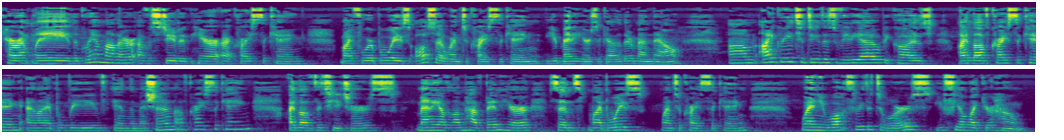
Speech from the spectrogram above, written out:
currently the grandmother of a student here at Christ the King. My four boys also went to Christ the King many years ago. They're men now. Um, I agreed to do this video because I love Christ the King and I believe in the mission of Christ the King. I love the teachers. Many of them have been here since my boys went to Christ the King. When you walk through the doors, you feel like you're home.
